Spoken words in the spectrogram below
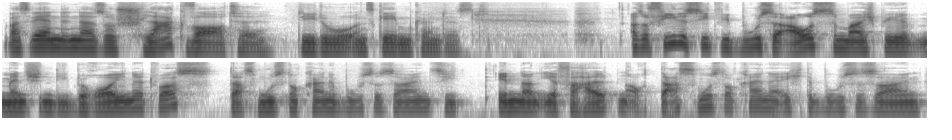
Was wären denn da so Schlagworte, die du uns geben könntest? Also vieles sieht wie Buße aus, zum Beispiel Menschen, die bereuen etwas, das muss noch keine Buße sein. Sie ändern ihr Verhalten, auch das muss noch keine echte Buße sein,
